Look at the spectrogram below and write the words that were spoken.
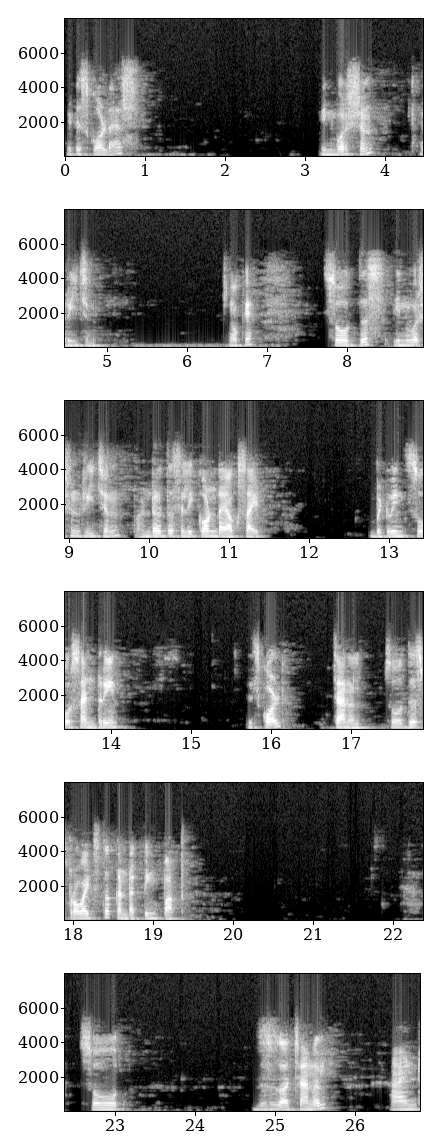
it is called as inversion region. Okay so this inversion region under the silicon dioxide between source and drain is called channel. So this provides the conducting path. So this is our channel and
